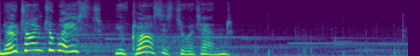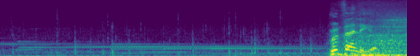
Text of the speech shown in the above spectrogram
No time to waste. You've classes to attend. Revelio.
